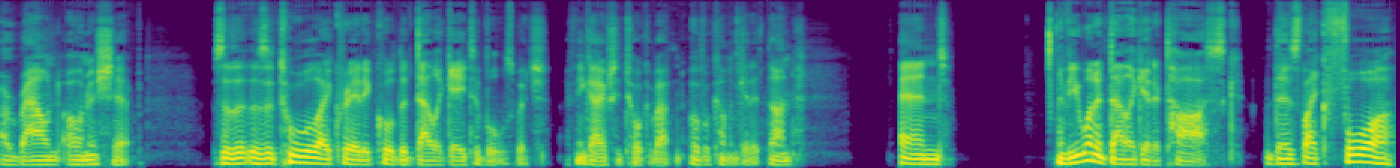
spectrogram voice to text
around ownership, so there's a tool I created called the delegatables, which I think I actually talk about in Overcome and Get It Done. And if you want to delegate a task, there's like four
